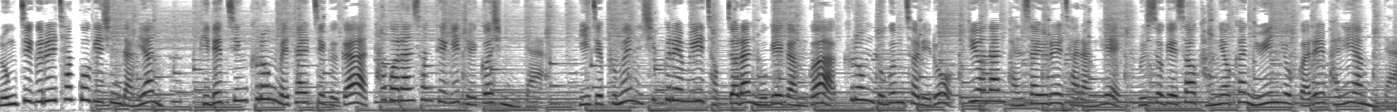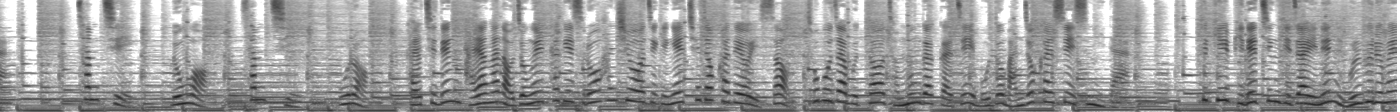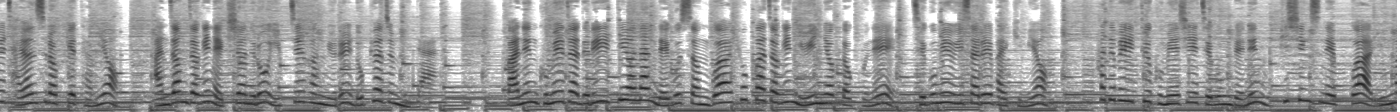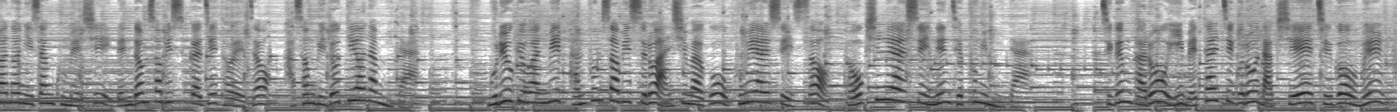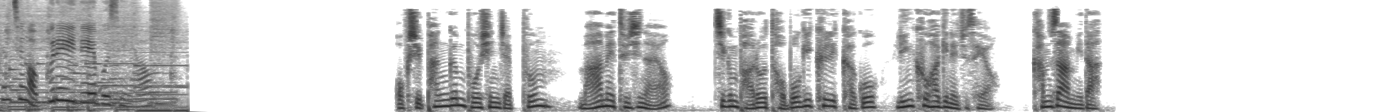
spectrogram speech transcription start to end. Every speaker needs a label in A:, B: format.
A: 롱지그를 찾고 계신다면 비대칭 크롬 메탈 지그가 탁월한 선택이 될 것입니다. 이 제품은 10g의 적절한 무게감과 크롬 도금 처리로 뛰어난 반사율을 자랑해 물속에서 강력한 유인 효과를 발휘합니다. 참치, 농어, 삼치, 우럭, 갈치 등 다양한 어종을 타겟으로 한시워 지깅에 최적화되어 있어 초보자부터 전문가까지 모두 만족할 수 있습니다. 특히 비대칭 디자인은 물 흐름을 자연스럽게 타며 안정적인 액션으로 입질 확률을 높여줍니다. 많은 구매자들이 뛰어난 내구성과 효과적인 유인력 덕분에 재구매 의사를 밝히며 하드베이트 구매 시 제공되는 피싱 스냅과 6만원 이상 구매 시 랜덤 서비스까지 더해져 가성비도 뛰어납니다. 무료 교환 및 반품 서비스로 안심하고 구매할 수 있어 더욱 신뢰할 수 있는 제품입니다. 지금 바로 이 메탈직으로 낚시의 즐거움을 한층 업그레이드해 보세요.
B: 혹시 방금 보신 제품 마음에 드시나요? 지금 바로 더보기 클릭하고 링크 확인해 주세요. 감사합니다.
